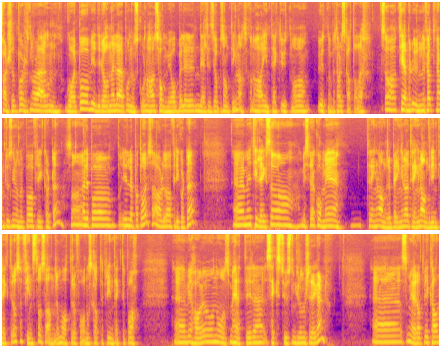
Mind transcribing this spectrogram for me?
kanskje når du sånn, går på videregående eller er på ungdomsskolen og har en sommerjobb eller en deltidsjobb, og sånne ting, da, så kan du ha inntekt uten å, uten å betale skatt av det. Så tjener du under 55 000 kroner på frikortet, så, eller på, i løpet av et år, så har du da frikortet. Eh, men i tillegg, så, hvis vi har kommet, trenger andre penger og trenger andre inntekter, så fins det også andre måter å få noen skattefrie inntekter på. Eh, vi har jo noe som heter 6000-kronersregelen. Som gjør at vi kan,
